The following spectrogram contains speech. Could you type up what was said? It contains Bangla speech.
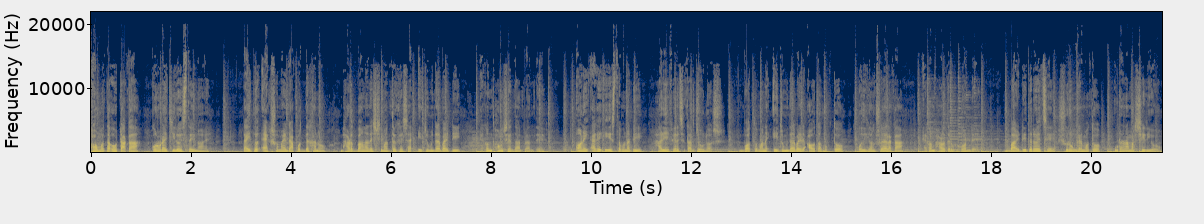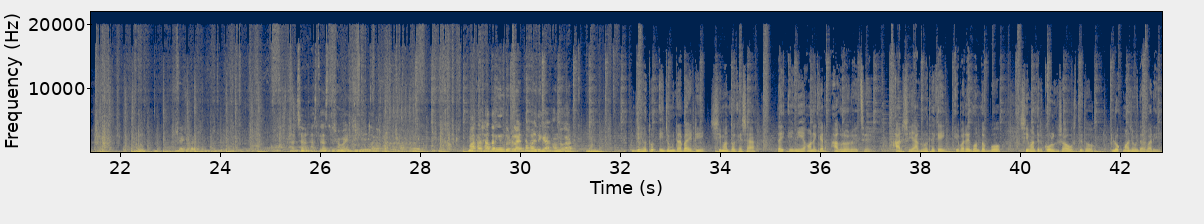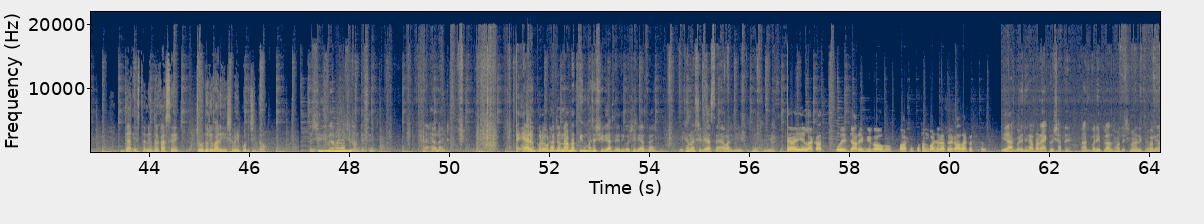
ক্ষমতা ও টাকা কোনোটাই চিরস্থায়ী নয়। তাই তো একসময় ডাপট দেখানো ভারত বাংলাদেশ সীমান্ত ঘেঁষা এই জমিদার বাড়িটি এখন ধ্বংসের দ্বার প্রান্তে। অনেক আগে এই স্থাপনাটি হারিয়ে ফেলেছে তার জৌলস। বর্তমানে এই জমিদার বাড়ির আওতাভুক্ত অধিকাংশ এলাকা এখন ভারতের ভূখণ্ডে। বাড়িটিতে রয়েছে সুরঙ্গের মতো উঠানামার সিঁড়িও। আচ্ছা আস্তে আস্তে সবাই। মাথা সাবধান কিন্তু দুটো লাইট দেখো এদিকে অন্ধকার। যেহেতু এই জমিদার বাড়িটি সীমান্ত ঘেঁষা তাই এ নিয়ে অনেকের আগ্রহ রয়েছে। আর সেই আগ্রহ থেকেই এবারের গন্তব্য সীমান্তের কোল ঘেঁষা অবস্থিত লোকমা জমিদার বাড়ি যা স্থানীয়দের কাছে চৌধুরী বাড়ি হিসেবেই পরিচিত। সিঁড়ি দিয়ে নিচে নামতেছি দেখো লাইটের উপরে ওঠার জন্য আপনার তিন পাশে সিঁড়ি আছে এদিকেও সিঁড়ি আছে। এখানেও সিঁড়ি আছে আবার এখানেও সিঁড়ি আছে। ওই এলাকার ওই যারই বিবাহ হোক বাস প্রথম বাসের রাতে ওই রাজা করতো এই রাজবাড়ি থেকে আপনারা একই সাথে রাজবাড়ি প্লাস ভারতের সীমানা দেখতে পারবেন।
